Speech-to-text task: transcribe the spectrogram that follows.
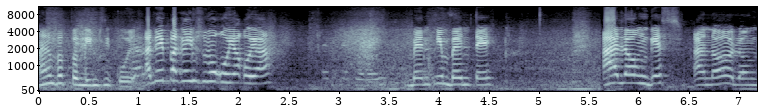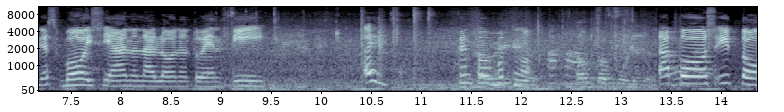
Ano ba pag-games ni kuya? Ano yung pag-games mo kuya, kuya? 20 yung 20. Ah, longest, ano, longest boys. Yan, nanalo ng 20. Ay, pintobot nga. Tapos, ito.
